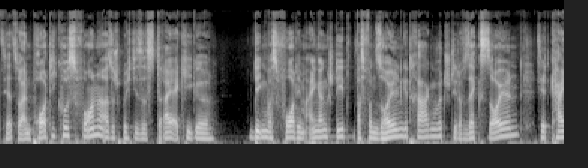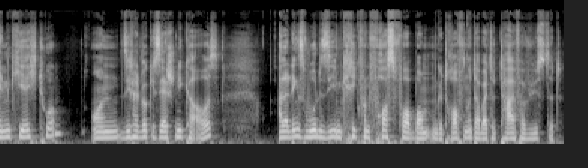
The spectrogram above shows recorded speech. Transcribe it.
Sie hat so einen Portikus vorne, also sprich dieses dreieckige Ding, was vor dem Eingang steht, was von Säulen getragen wird, steht auf sechs Säulen. Sie hat keinen Kirchturm und sieht halt wirklich sehr schnieke aus. Allerdings wurde sie im Krieg von Phosphorbomben getroffen und dabei total verwüstet.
